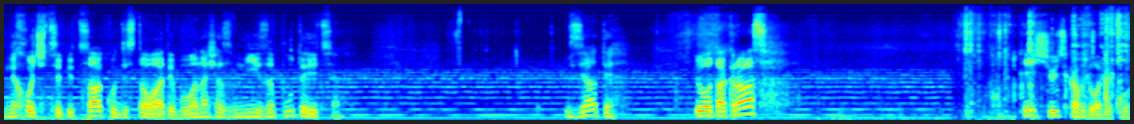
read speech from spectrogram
Не хочеться підсаку діставати, бо вона зараз в ній запутається. Взяти. І отак раз. І щучка в доміку.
